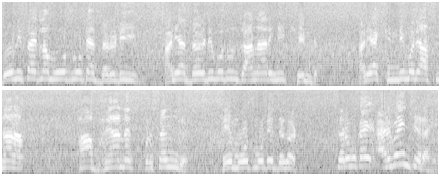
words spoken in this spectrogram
दोन्ही साईडला मोठमोठ्या दरडी आणि या दरडीमधून जाणारी ही खिंड आणि या खिंडीमध्ये असणारा हा भयानक प्रसंग हे मोठमोठे दगड सर्व काही ॲडव्हेंचर आहे.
